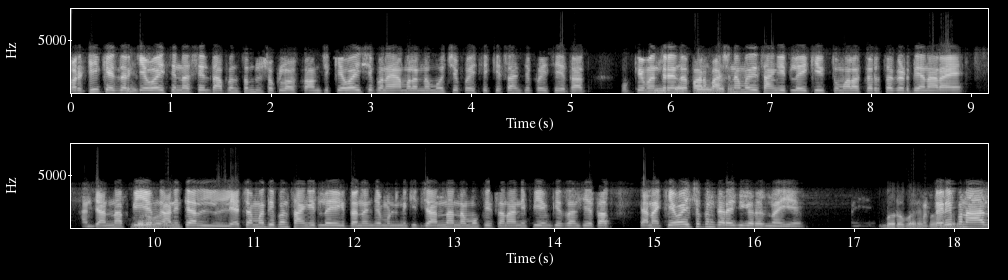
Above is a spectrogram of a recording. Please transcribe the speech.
बरं ठीक आहे जर. केवायसी नसेल तर आपण समजू शकलो असतो आमची केवायसी पण आहे आम्हाला नमोचे पैसे किसानचे पैसे येतात मुख्यमंत्र्यांचं येतात, फार. भाषणामध्ये सांगितलंय की तुम्हाला सरसकट देणार आहे आणि ज्यांना पीएम. आणि त्या याच्यामध्ये पण सांगितलंय धनंजय मुंडेंनी की ज्यांना नमो किसान आणि पीएम किसानचे येतात त्यांना केवायसी पण करायची गरज नाहीये बरोबर तरी पण आज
